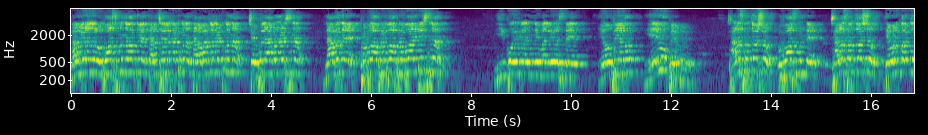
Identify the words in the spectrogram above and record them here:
నలభై రోజులు ఉపవాసం ఉన్న అర్థమే తెల్ల కట్టుకున్నా తెల్ల బట్టలు కట్టుకున్నా చెప్పు లేకుండా నడిచిన లేకపోతే ప్రభు ప్రభు ప్రభు అనిపించిన ఈ కోరికలన్నీ మళ్ళీ వస్తే ఏం ఉపయోగం? ఏమి ఉపయోగం లేదు. చాలా సంతోషం ఉపవాసం ఉంటే చాలా సంతోషం దేవుని కొరకు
